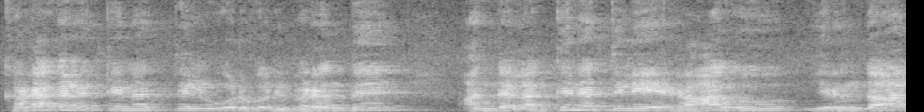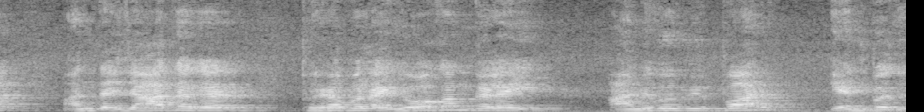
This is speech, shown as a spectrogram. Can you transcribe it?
கடகலக்கினத்தில் ஒருவர் பிறந்து அந்த லக்கினத்திலே ராகு இருந்தால் அந்த ஜாதகர் பிரபல யோகங்களை அனுபவிப்பார் என்பது.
